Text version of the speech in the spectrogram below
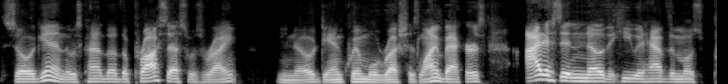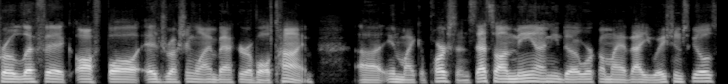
So again, it was kind of the, the process was right. You know, Dan Quinn will rush his linebackers. I just didn't know that he would have the most prolific off ball edge rushing linebacker of all time uh, in Micah Parsons. That's on me. I need to work on my evaluation skills.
